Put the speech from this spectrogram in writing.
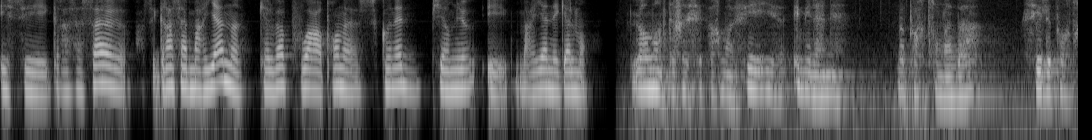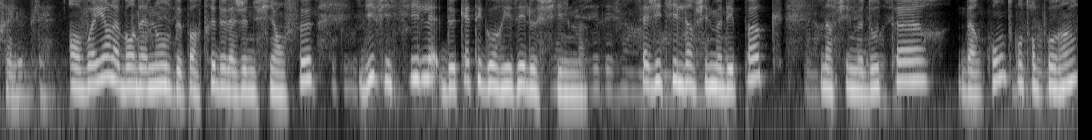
Et c'est grâce à ça, c'est grâce à Marianne qu'elle va pouvoir apprendre à se connaître bien mieux et Marianne également. L'homme intéressé par ma fille est milanais. Nous partons là-bas si le portrait lui plaît. En voyant la bande-annonce de Portrait de la jeune fille en feu, difficile de catégoriser le film. S'agit-il d'un film d'époque, d'un film d'auteur, d'un conte contemporain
